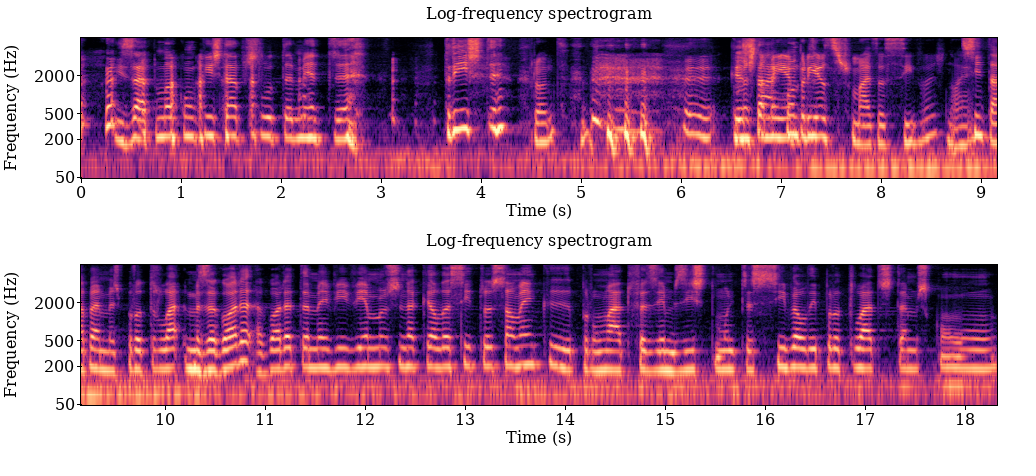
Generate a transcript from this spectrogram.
Exato, uma conquista absolutamente triste. Pronto. Mas também a preços mais acessíveis, não é? Sim, está bem, mas por outro lado, mas agora, agora também vivemos naquela situação em que, por um lado, fazemos isto muito acessível e, por outro lado, estamos com,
